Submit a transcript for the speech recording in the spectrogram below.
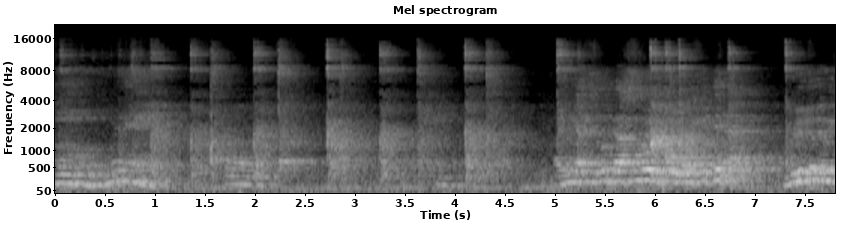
Oh, man. I think that's, the- that's the way to go. Like we did we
